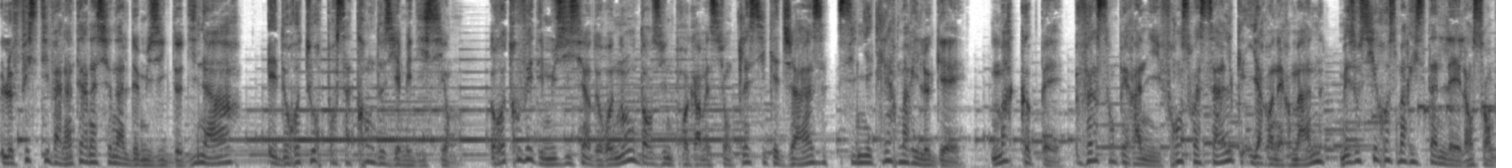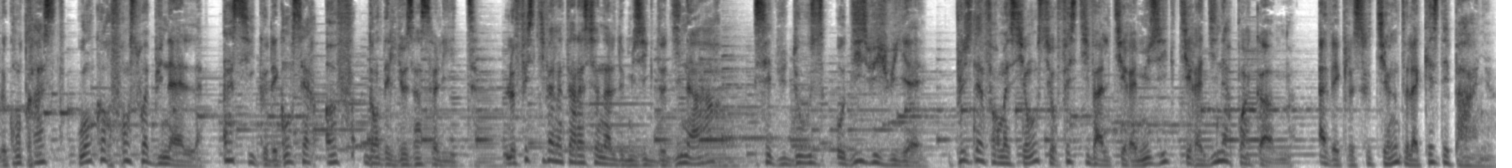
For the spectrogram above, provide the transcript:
Le Festival international de musique de Dinard est de retour pour sa 32e édition. Retrouvez des musiciens de renom dans une programmation classique et jazz signée Claire-Marie Leguet, Marc Coppet, Vincent Perrani, François Salk, Yaron Herman, mais aussi Rosemary Stanley, l'ensemble Contraste, ou encore François Bunel, ainsi que des concerts off dans des lieux insolites. Le Festival international de musique de Dinard, c'est du 12 au 18 juillet. Plus d'informations sur festival-musique-dinard.com avec le soutien de la Caisse d'épargne.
